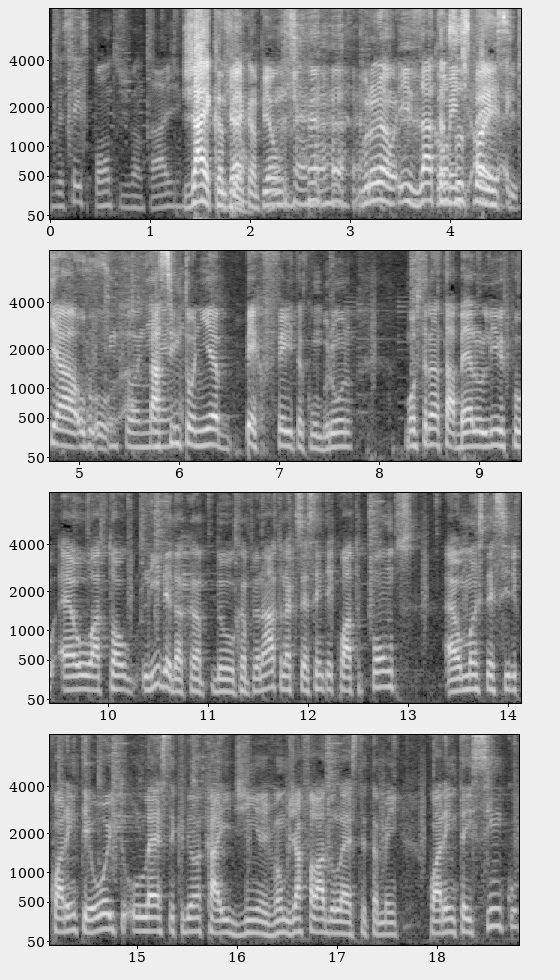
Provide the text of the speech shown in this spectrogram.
16 pontos de vantagem. Já é campeão. Já é campeão? Brunão, exatamente. Com suspense. Olha, aqui a, o, Sintonia, a hein? sintonia perfeita com o Bruno. Mostrando a tabela, o Liverpool é o atual líder da do campeonato, né, com 64 pontos. É o Manchester City 48, o Leicester que deu uma caidinha, vamos já falar do Leicester também, 45,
